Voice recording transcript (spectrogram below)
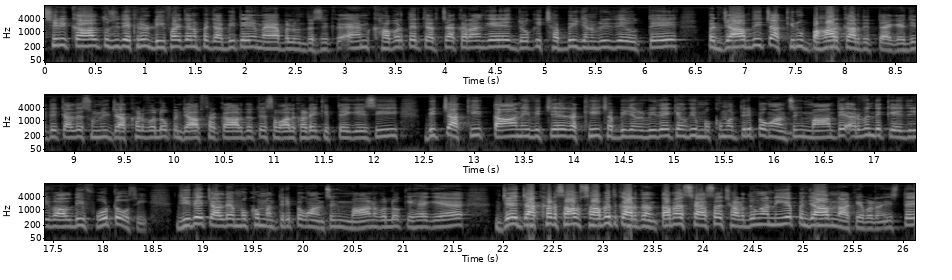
ਸ਼੍ਰੀ ਅਕਾਲ, ਤੁਸੀਂ ਦੇਖ ਰਹੇ ਹੋ ਡੀ5 ਚੈਨਲ ਪੰਜਾਬੀ ਤੇ ਮੈਂ ਬਲਵਿੰਦਰ ਸਿੰਘ। ਅਹਿਮ ਖਬਰ ਤੇ ਚਰਚਾ ਕਰਾਂਗੇ ਜੋ ਕਿ 26 ਜਨਵਰੀ ਦੇ ਉੱਤੇ ਪੰਜਾਬ ਦੀ ਝਾਕੀ ਨੂੰ ਬਾਹਰ ਕਰ ਦਿੱਤਾ ਗਿਆ, ਜਿਹਦੇ ਚੱਲਦੇ ਸੁਨੀਲ ਜਾਖੜ ਵੱਲੋਂ ਪੰਜਾਬ ਸਰਕਾਰ ਦੇ ਉੱਤੇ ਸਵਾਲ ਖੜੇ ਕੀਤੇ ਗਏ ਸੀ ਵੀ ਝਾਕੀ ਤਾਂ ਨਹੀਂ ਵਿੱਚ ਰੱਖੀ 26 ਜਨਵਰੀ ਦੇ, ਕਿਉਂਕਿ ਮੁੱਖ ਮੰਤਰੀ ਭਗਵੰਤ ਸਿੰਘ ਮਾਨ ਤੇ ਅਰਵਿੰਦ ਕੇਜਰੀਵਾਲ ਦੀ ਫੋਟੋ ਸੀ, ਜਿਹਦੇ ਚੱਲਦੇ ਮੁੱਖ ਮੰਤਰੀ ਭਗਵੰਤ ਸਿੰਘ ਮਾਨ ਵੱਲੋਂ ਕਿਹਾ ਗਿਆ ਜੇ ਜਾਖੜ ਸਾਹਿਬ ਸਾਬਤ ਕਰ ਦੇਣ ਤਾਂ ਮੈਂ ਸਿਆਸਤ ਛੱਡ ਦੂੰਗਾ, ਨਹੀਂ ਇਹ ਪੰਜਾਬ ਨਾ ਕੇ ਬੜਨ ਇਸ ਤੇ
